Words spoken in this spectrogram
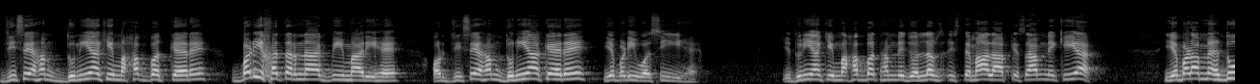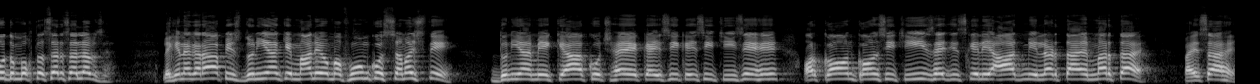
جسے ہم دنیا کی محبت کہہ رہے ہیں، بڑی خطرناک بیماری ہے اور جسے ہم دنیا کہہ رہے ہیں، یہ بڑی وسیع ہے۔ یہ دنیا کی محبت ہم نے جو لفظ استعمال آپ کے سامنے کیا، یہ بڑا محدود مختصر سا لفظ ہے۔ لیکن اگر آپ اس دنیا کے معنی و مفہوم کو سمجھتے ہیں دنیا میں کیا کچھ ہے، کیسی کیسی چیزیں ہیں اور کون کون سی چیز ہے جس کے لیے آدمی لڑتا ہے، مرتا ہے؟ پیسہ ہے،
